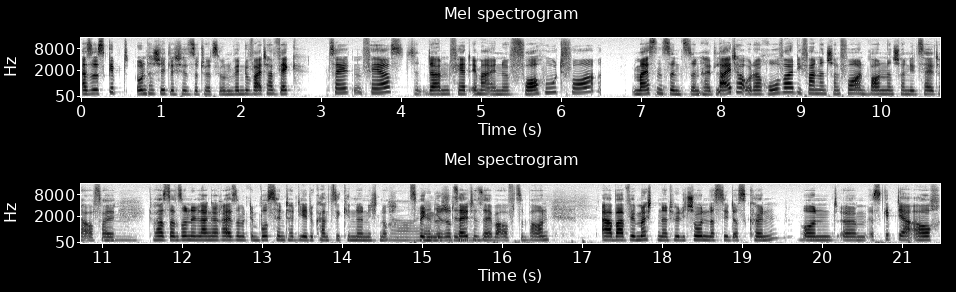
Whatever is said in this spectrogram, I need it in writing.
Also, es gibt unterschiedliche Situationen. Wenn du weiter weg Zelten fährst, dann fährt immer eine Vorhut vor meistens sind es dann halt Leiter oder Rover, die fahren dann schon vor und bauen dann schon die Zelte auf, weil mhm. du hast dann so eine lange Reise mit dem Bus hinter dir, du kannst die Kinder nicht noch ja, zwingen, ja, ihre stimmt. Zelte selber aufzubauen. Aber wir möchten natürlich schon, dass sie das können. Mhm. Und ähm, es gibt ja auch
